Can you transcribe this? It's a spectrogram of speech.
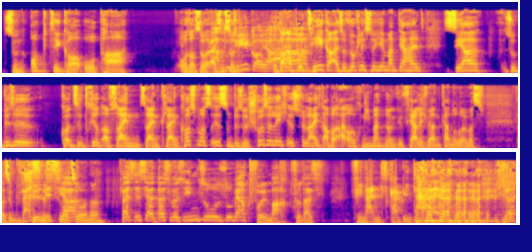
so ein Optiker-Opa. Oder so, also so, Apotheker, ja, oder ja. Apotheker, also wirklich so jemand, der halt sehr, so ein bisschen konzentriert auf seinen, seinen kleinen Kosmos ist, ein bisschen schusselig ist vielleicht, aber auch niemandem irgendwie gefährlich werden kann oder irgendwas, was im Das Schilde führt, ja, so, ne? das ist ja das, was ihn so, so wertvoll macht für das Finanzkapital. ne?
